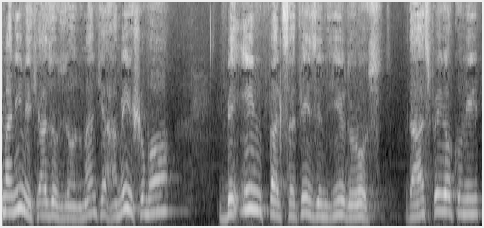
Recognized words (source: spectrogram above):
من اینه که از عزیزان من که همه شما به این فلسفه زندگی درست دست پیدا کنید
